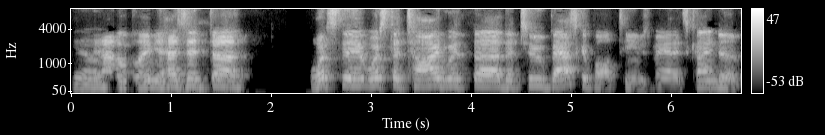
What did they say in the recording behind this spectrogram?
You know, yeah, I don't blame you. Has it? Uh, what's the what's the tide with uh, the two basketball teams, man? It's kind of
